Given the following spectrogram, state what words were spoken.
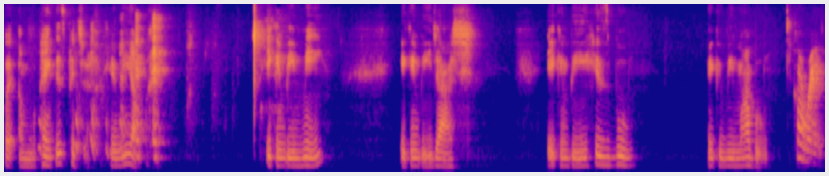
but I'm gonna paint this picture. Hear me out. It can be me. It can be Josh. It can be his boo. It can be my boo. Correct.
